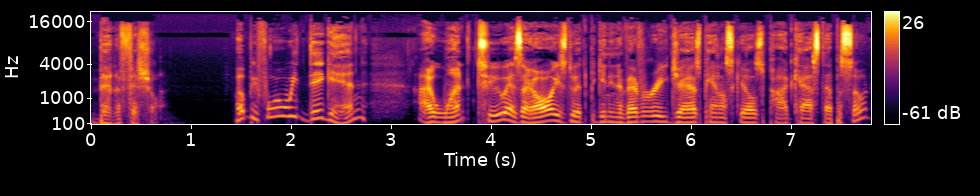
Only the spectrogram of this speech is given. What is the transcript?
beneficial. But before we dig in, I want to, as I always do at the beginning of every Jazz Piano Skills podcast episode,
